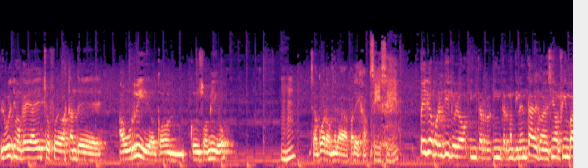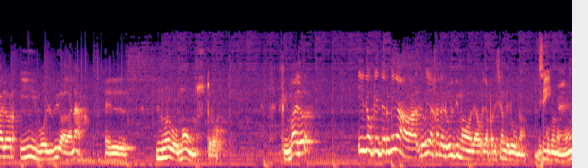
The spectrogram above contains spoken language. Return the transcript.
lo último que había hecho fue bastante aburrido con, con su amigo. ¿Se acuerdan? Era pareja. Sí, sí. Peleó por el título inter- intercontinental con el señor Finn Balor y volvió a ganar el nuevo monstruo. Finn Balor. Y lo que terminaba, lo voy a dejar a lo último, la, la aparición del 1. Sí. Discúlpeme, ¿eh?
